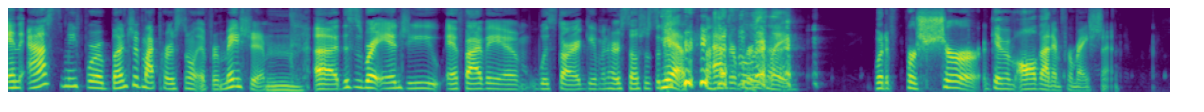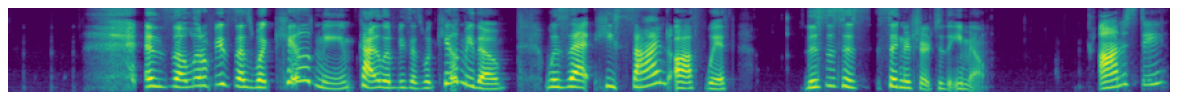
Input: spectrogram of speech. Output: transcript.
and asked me for a bunch of my personal information. Mm. Uh, this is where Angie at 5 a.m. would start giving her social security. Yes, security. absolutely. Would for sure give him all that information. And so Little Feet says, What killed me, Kylie Little Feet says, What killed me though, was that he signed off with this is his signature to the email honesty,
